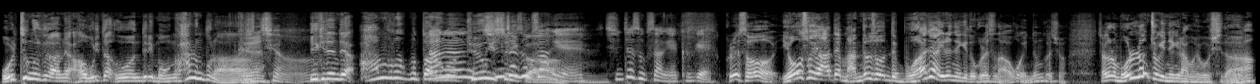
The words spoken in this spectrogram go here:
옳든 그르든 안에 아 우리 당 의원들이 뭔가 하는구나. 그렇죠. 이렇게 되는데 아무런 것도 안 하고 조용히 진짜 있으니까. 속상해. 진짜 속상해 그게. 그래서 여소야대 만들어서 오는데 뭐하냐 이런 얘기도 그래서 나오고 있는 거죠. 자 그럼 원론적인 얘기를 한번 해봅시다.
